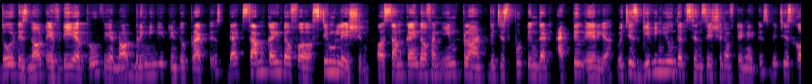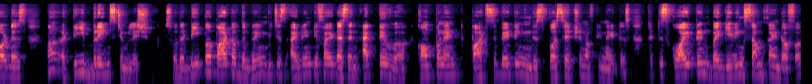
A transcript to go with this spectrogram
though it is not FDA approved. We are not bringing it into practice. That some kind of uh, stimulation or some kind of an implant which is put in that active area, which is giving you that sensation of tinnitus, which is called as uh, a deep brain stimulation. So the deeper part of the brain, which is identified as an active uh, component participating in this perception of tinnitus, that is quietened by giving some kind of a,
